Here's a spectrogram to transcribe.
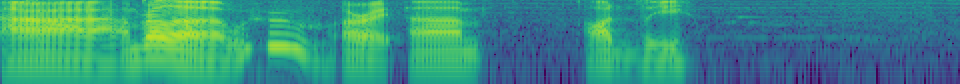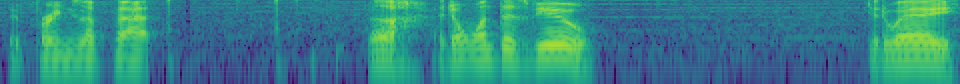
Ah, umbrella. Woohoo! All right. Um, oddly, it brings up that. Ugh! I don't want this view. Get away.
